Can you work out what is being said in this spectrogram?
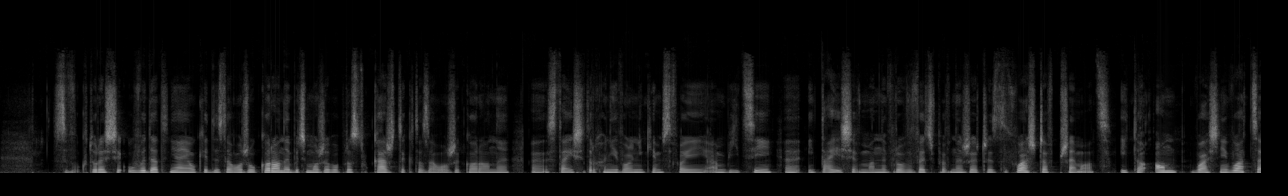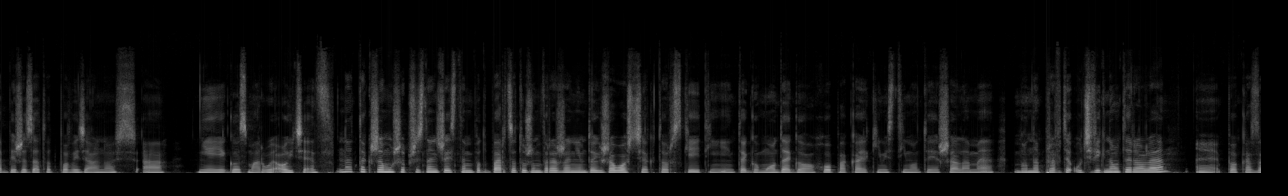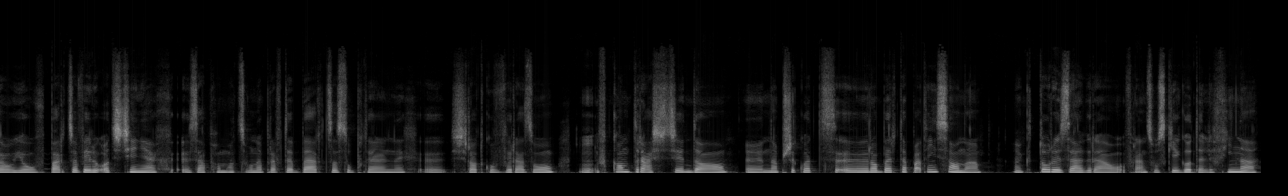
które się uwydatniają, kiedy założył koronę. Być może po prostu każdy, kto założy koronę, e, staje się trochę niewolnikiem swojej ambicji e, i daje się wmanewrowywać pewne rzeczy, zwłaszcza w przemoc. I to on, właśnie władca, bierze za to odpowiedzialność, a nie jego zmarły ojciec. No także muszę przyznać, że jestem pod bardzo dużym wrażeniem dojrzałości aktorskiej tego młodego chłopaka, jakim jest Timothée Chalamet, bo naprawdę udźwignął tę rolę, e, pokazał ją w bardzo wielu odcieniach e, za pomocą naprawdę bardzo subtelnych e, środków wyrazu, w kontraście do na przykład Roberta Pattinsona, który zagrał francuskiego delfina,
